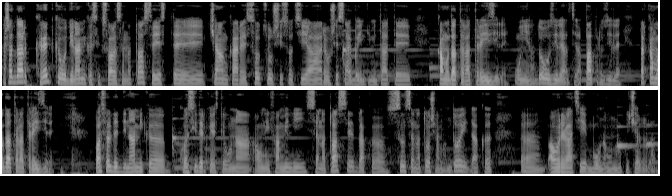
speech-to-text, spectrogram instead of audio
Așadar, cred că o dinamică sexuală sănătoasă este cea în care soțul și soția reușesc să aibă intimitate cam o dată la 3 zile. Unii la 2 zile, alții la 4 zile, dar cam o dată la 3 zile. O astfel de dinamică consider că este una a unei familii sănătoase, dacă sunt sănătoși amândoi, dacă uh, au o relație bună unul cu celălalt.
